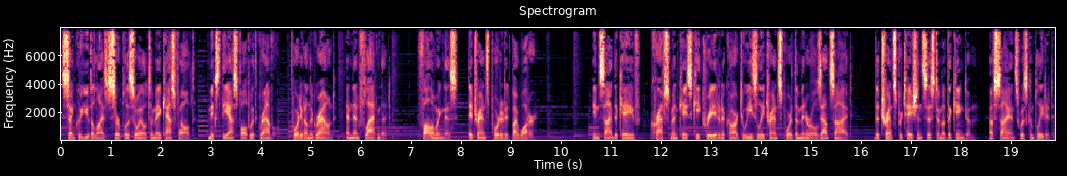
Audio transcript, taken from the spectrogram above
Senku utilized surplus oil to make asphalt, mixed the asphalt with gravel, poured it on the ground, and then flattened it. Following this, they transported it by water. Inside the cave, craftsman Keisuke created a car to easily transport the minerals outside. The transportation system of the Kingdom of Science was completed.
